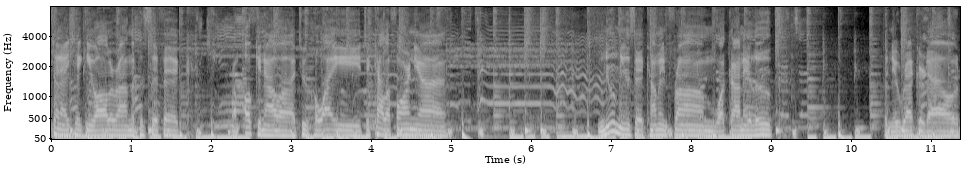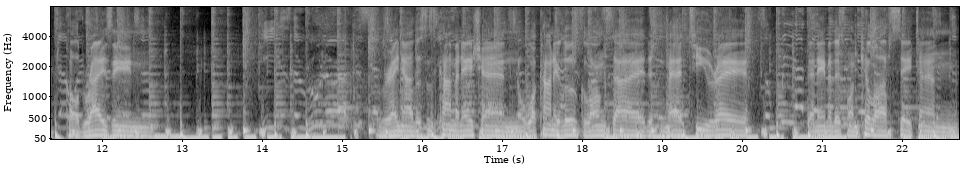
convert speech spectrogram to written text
Tonight, taking you all around the Pacific From Okinawa to Hawaii to California. New music coming from Wakane Luke. The new record out called Rising. Right now, this is a combination Wakane Luke alongside Maad T-Ray. The name of this one, Kill Off Satan.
